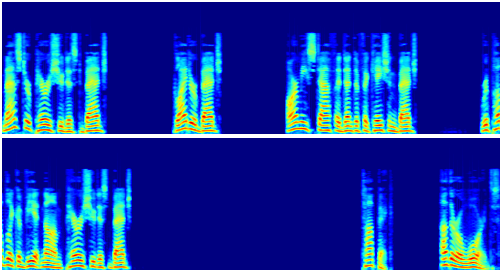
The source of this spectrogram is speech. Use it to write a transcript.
Master Parachutist Badge Glider Badge Army Staff Identification Badge Republic of Vietnam Parachutist Badge Other awards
